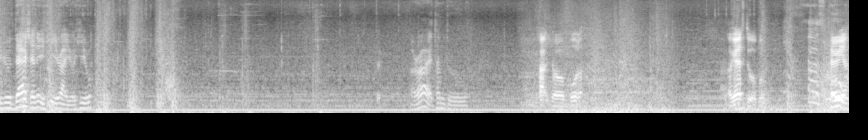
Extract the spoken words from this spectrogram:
if you dash and then you hit right, you heal. Alright, time to Catch your boat. Okay, that's doable. Ah, Hurry oh.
